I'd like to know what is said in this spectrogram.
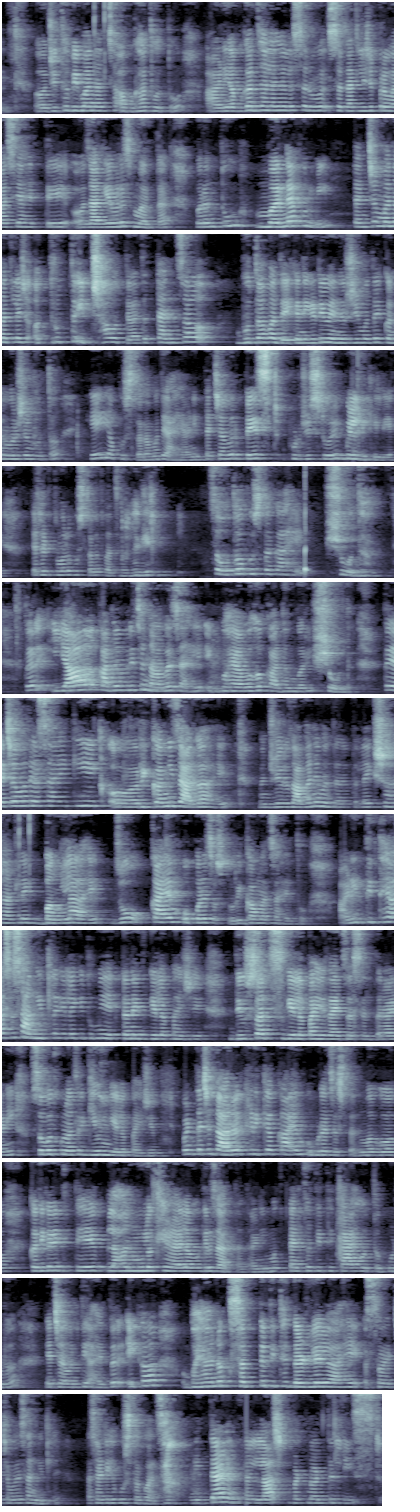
जिथं विमानाचा अपघात होतो आणि अपघात झाल्या झाल्या सर्व सतातले जे प्रवासी आहेत ते जागेवरच मरतात. परंतु मरण्यापूर्वी त्यांच्या मनातल्या ज्या अतृप्त इच्छा होत्या तर त्यांचं भूतामध्ये एका निगेटिव्ह एनर्जीमध्ये कन्व्हर्जन होतं हे या पुस्तकामध्ये आहे. आणि त्याच्यावर बेस्ट पुढची स्टोरी बिल्ड केली आहे. त्यासाठी तुम्हाला पुस्तकात वाचावं लागेल. चौथं पुस्तक आहे शोध. तर या कादंबरीचं नावच आहे एक भयावह कादंबरी शोध. तर याच्यामध्ये असं आहे की एक रिकामी जागा आहे. म्हणजे जागा नाही म्हणता त्याला एक शहरातला एक बंगला आहे जो कायम ओपनच असतो रिकामाच आहे तो. आणि तिथे असं सांगितलं गेलं की तुम्ही एकटं गेलं पाहिजे. दिवसाच गेलं पाहिजे जायचं असेल तर आणि सोबत कुणातरी घेऊन गेलं पाहिजे. पण त्याच्या दारं खिडक्या कायम उघडच असतात. मग कधी कधी तिथे लहान मुलं खेळायला वगैरे जातात आणि मग त्यांचं तिथे काय होतं पुढं याच्यावरती आहे. तर एका भयानक सत्य तिथे दडलेलं आहे असं याच्यामध्ये सांगितले. त्यासाठी हे पुस्तक वाचा. आणि त्यानंतर last but not the least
